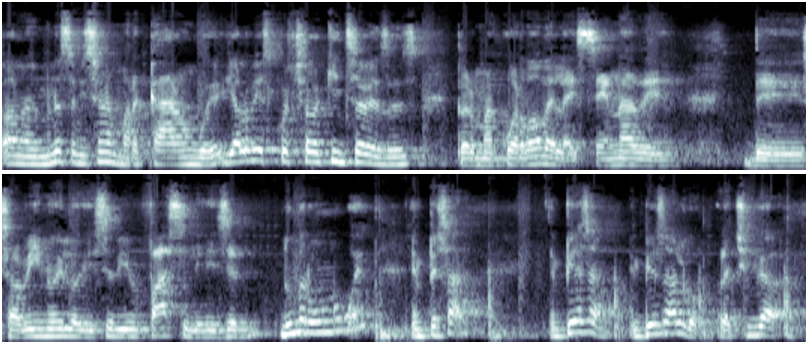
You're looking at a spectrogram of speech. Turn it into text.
al menos a mí se me marcaron, güey. Ya lo había escuchado 15 veces, pero me acuerdo de la escena de, de Sabino y lo dice bien fácil. Y dice, número uno, güey, empezar. Empieza, empieza algo, la chingada.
